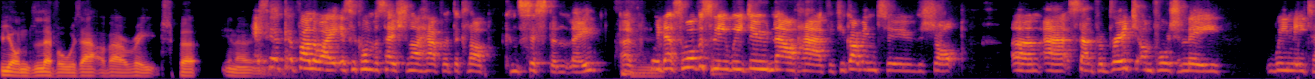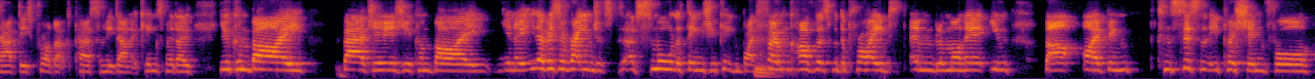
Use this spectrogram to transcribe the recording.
beyond levels out of our reach, but you know. A, by the way, it's a conversation I have with the club consistently. Uh, mm. so obviously we do now have, if you go into the shop, um, at Stamford Bridge. Unfortunately, we need to have these products personally down at Kingsmeadow. You can buy badges, you can buy, you know, there is a range of, of smaller things. You can, you can buy mm. phone covers with the Pride emblem on it. You, but I've been consistently pushing for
